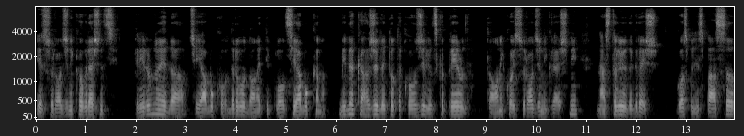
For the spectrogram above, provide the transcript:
jer su rođeni kao grešnici. Prirodno je da će jabukovo drvo doneti plod sa jabukama. Biblija kaže da je to takođe ljudska priroda, da oni koji su rođeni grešni nastavljaju da greše. Gospod je spasao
